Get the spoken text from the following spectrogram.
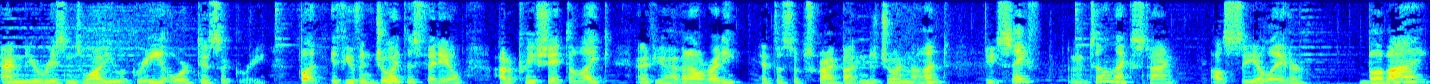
and your reasons why you agree or disagree. But if you've enjoyed this video, I'd appreciate the like, and if you haven't already, hit the subscribe button to join the hunt. Be safe, and until next time, I'll see you later. Bye-bye.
